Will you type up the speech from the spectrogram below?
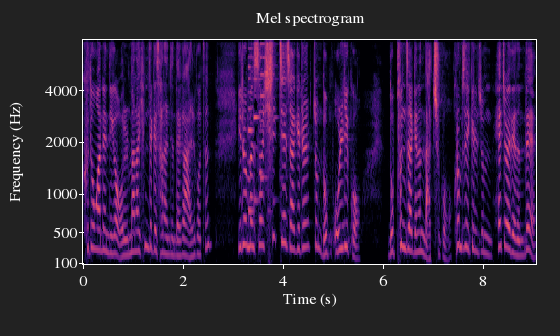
그동안에 네가 얼마나 힘들게 살았는지 내가 알거든 이러면서 실제 자기를 좀 높, 올리고 높은 자기는 낮추고 그러면서 얘기를 좀 해줘야 되는데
